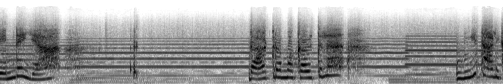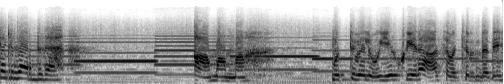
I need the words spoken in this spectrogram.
என்னய்யா? டாக்டர் அம்மா கழுத்துல நீ தாலி கட்டுறதா இருந்ததா? ஆமாம்மா. முத்துவேல் உயிருக்கு உயிர ஆசை வச்சிருந்ததே.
